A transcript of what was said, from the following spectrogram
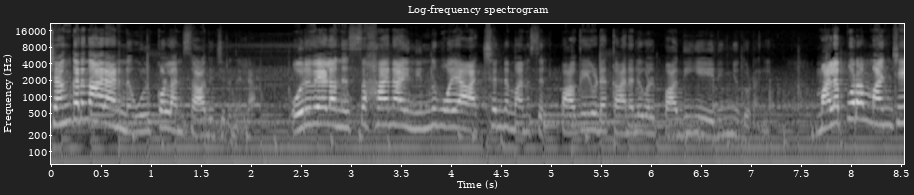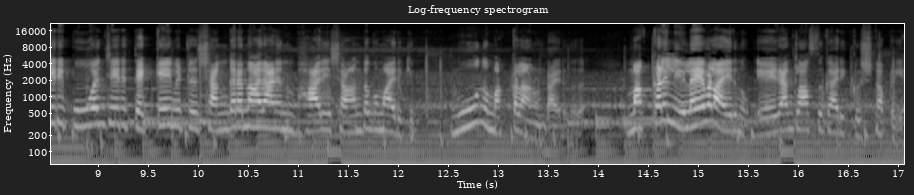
ശങ്കരനാരായണന് ഉൾക്കൊള്ളാൻ സാധിച്ചിരുന്നില്ല. ഒരു വേള നിന്നുപോയ അച്ഛന്റെ മനസ്സിൽ പകയുടെ കനലുകൾ പതിയെ എരിഞ്ഞു തുടങ്ങി. മലപ്പുറം മഞ്ചേരി പൂവഞ്ചേരി തെക്കേ വീട്ടിൽ ശങ്കരനാരായണനും ഭാര്യ ശാന്തകുമാരിക്കും മൂന്ന് മക്കളാണ് ഉണ്ടായിരുന്നത്. മക്കളിൽ ഇളയവളായിരുന്നു ഏഴാം ക്ലാസ്സുകാരി കൃഷ്ണപ്രിയ.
